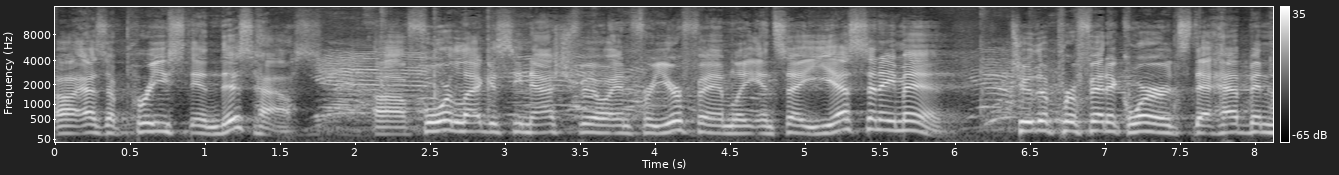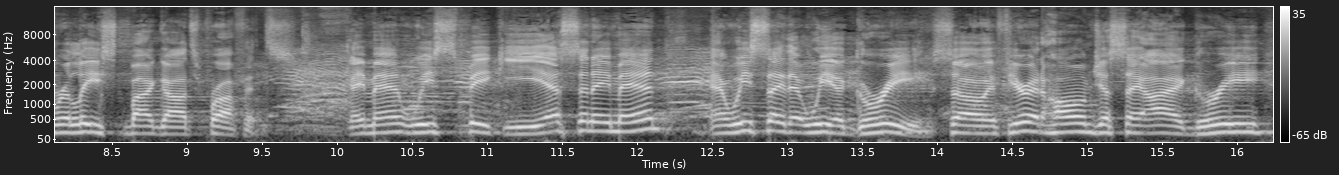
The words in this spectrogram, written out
uh, as a priest in this house uh, for Legacy Nashville and for your family and say yes and amen to the prophetic words that have been released by God's prophets. Amen. We speak yes and amen, and we say that we agree. So if you're at home, just say, I agree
